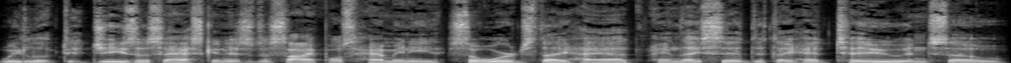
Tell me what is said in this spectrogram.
we looked at Jesus asking his disciples how many swords they had, and they said that they had two. And so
